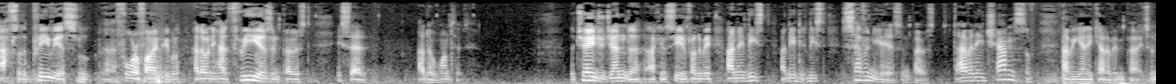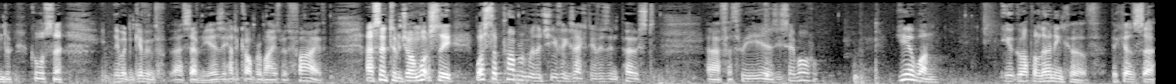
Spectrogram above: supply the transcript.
after the previous uh, four or five people had only had three years in post, he said, I don't want it. The change agenda I can see in front of me, and at least I need at least seven years in post to have any chance of having any kind of impact. And of course, uh, they wouldn't give him uh, seven years. He had to compromise with five. I said to him, John, what's the, what's the problem with the chief executive who's in post uh, for three years? He said, well, year one, you go up a learning curve because uh,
